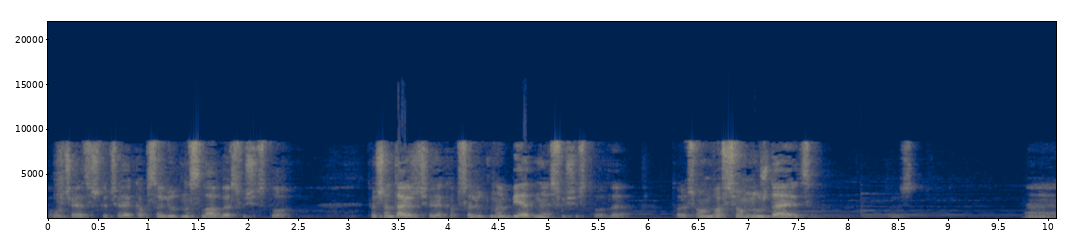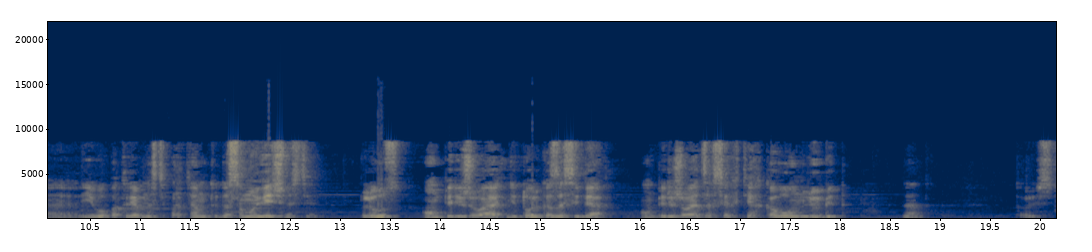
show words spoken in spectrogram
получается, что человек абсолютно слабое существо – Точно так же человек абсолютно бедное существо, да, то есть он во всем нуждается. То есть э, его потребности протянуты до самой вечности. Плюс он переживает не только за себя, он переживает за всех тех, кого он любит. Да? То есть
